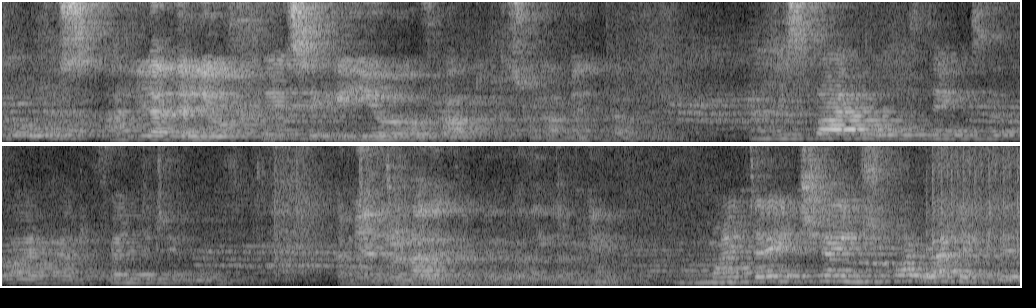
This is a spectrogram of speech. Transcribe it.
flaws, al di là delle offese che io avevo fatto personalmente a Lui. And despite all the things that I had offended him with. La mia giornata è cambiata radicalmente. My day changed quite radically.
